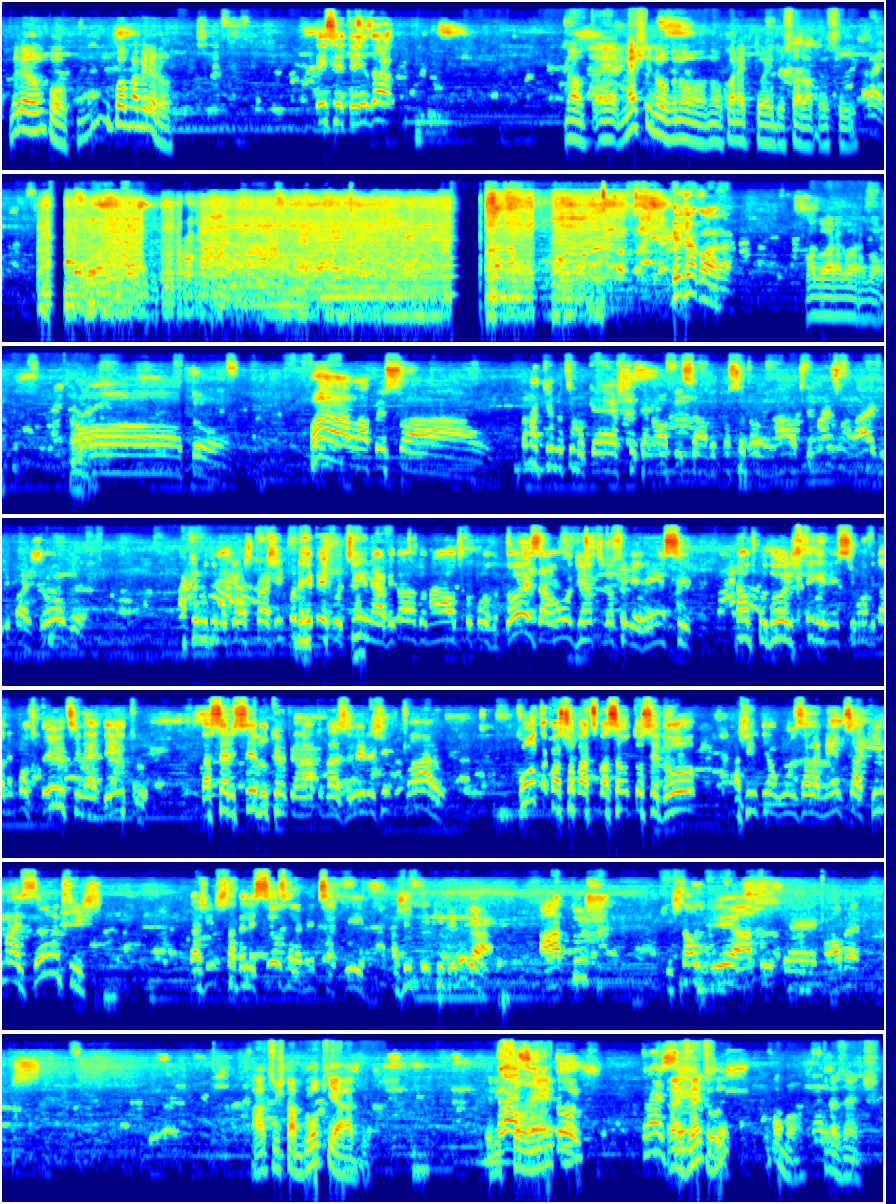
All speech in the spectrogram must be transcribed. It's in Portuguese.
Melhorou um pouco, um pouco, mas melhorou. Tem certeza? Não, é, mexe de novo no, no conector aí do celular pra ver se. Peraí. Veja agora. Agora, agora, agora. Pronto. Fala, pessoal. Estamos aqui no TimbuCast, o canal oficial do Torcedor do Náutico. Mais uma live de pós-jogo aqui no TimbuCast para a gente poder repercutir né, a vitória do Náutico por 2 a 1 diante do Figueirense. Náutico 2, Figueirense 1, uma vitória importante né, dentro da Série C do Campeonato Brasileiro. A gente, claro, conta com a sua participação, torcedor. A gente tem alguns elementos aqui, mas antes da gente estabelecer os elementos aqui, a gente tem que divulgar. Atos, está o quê? Atos, é, Cláudio? Atos está bloqueado. Ele só entra. 300! 300! 300, né? Tá bom, 300.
